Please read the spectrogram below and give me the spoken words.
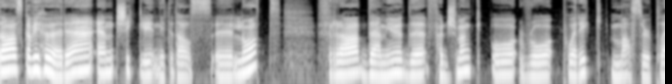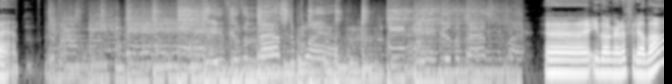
Da skal vi høre en skikkelig 90-tallslåt fra Damu The Fudgemunk og Raw Poetic Masterplan. Uh, I dag er det fredag,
